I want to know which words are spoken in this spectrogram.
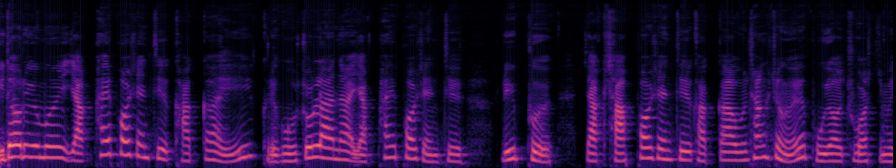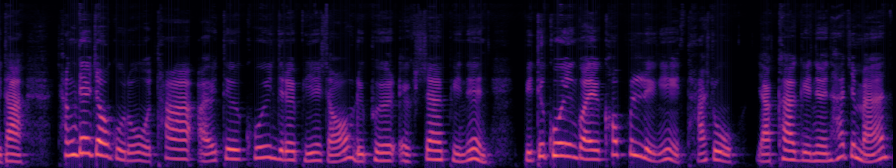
이더리움은 약 8% 가까이, 그리고 솔라나 약 8%, 리플 약 4% 가까운 상승을 보여주었습니다. 상대적으로 타 알트 코인들에 비해서 리플 XRP는 비트코인과의 커플링이 다소 약하기는 하지만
